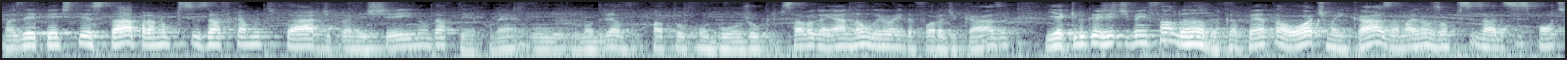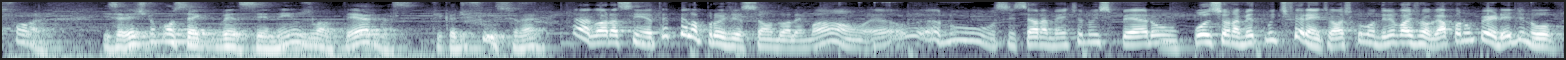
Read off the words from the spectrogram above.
Mas de repente testar para não precisar ficar muito tarde para mexer e não dá tempo, né? O, o Londrina empatou com um bom jogo que precisava ganhar, não ganhou ainda fora de casa. E é aquilo que a gente vem falando, a campanha está ótima em casa, mas nós vamos precisar desses pontos fora. E se a gente não consegue vencer nem os lanternas, fica difícil, né? É, agora, assim, até pela projeção do alemão, eu, eu não, sinceramente, eu não espero um posicionamento muito diferente. Eu acho que o Londrina vai jogar para não perder de novo,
